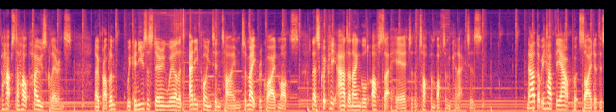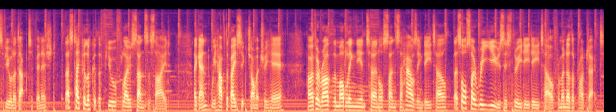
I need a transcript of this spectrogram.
perhaps to help hose clearance? No problem, we can use the steering wheel at any point in time to make required mods. Let's quickly add an angled offset here to the top and bottom connectors. Now that we have the output side of this fuel adapter finished, let's take a look at the fuel flow sensor side. Again, we have the basic geometry here, however rather than modelling the internal sensor housing detail, let's also reuse this 3D detail from another project.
